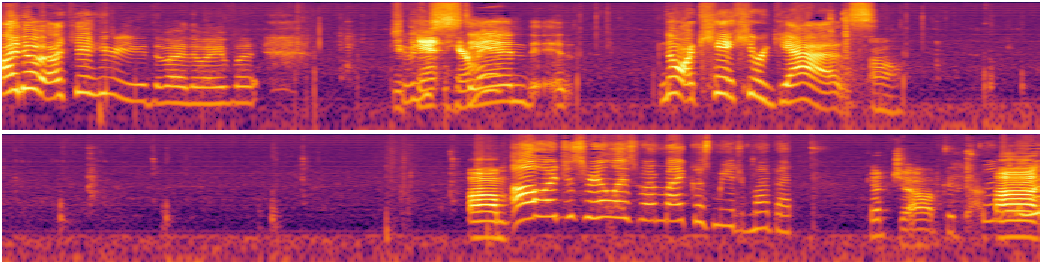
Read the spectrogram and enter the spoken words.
I know I can't hear you, by the way, but You should can't just hear me? in- No, I can't hear Yaz. Oh. Um, Oh, I just realized my mic was muted. My bad. good job. Good job. Uh.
